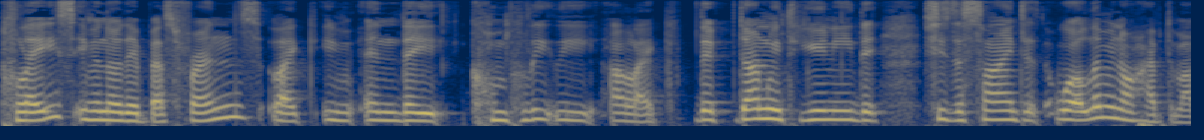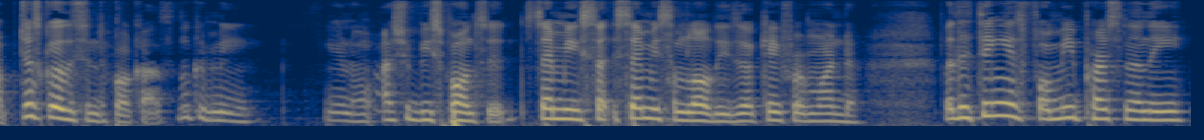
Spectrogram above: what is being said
place, even though they're best friends. Like, and they completely are like, they're done with uni. They, she's a scientist. Well, let me not hype them up. Just go listen to podcasts. Look at me. You know, I should be sponsored. Send me, send me some lollies, okay, from Rwanda. But the thing is, for me personally,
